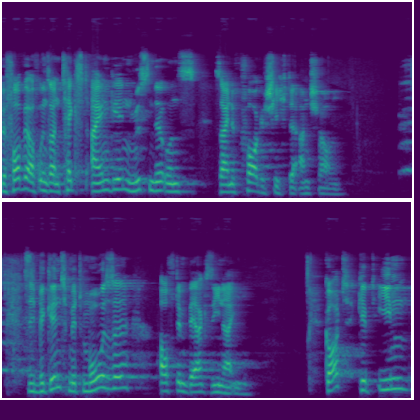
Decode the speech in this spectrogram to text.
Bevor wir auf unseren Text eingehen, müssen wir uns seine Vorgeschichte anschauen. Sie beginnt mit Mose auf dem Berg Sinai. Gott gibt ihm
